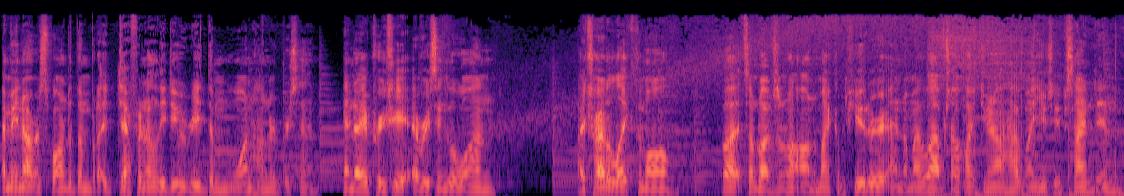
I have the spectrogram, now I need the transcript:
I may not respond to them, but I definitely do read them 100%. And I appreciate every single one. I try to like them all, but sometimes I'm not on my computer and on my laptop I do not have my YouTube signed in,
